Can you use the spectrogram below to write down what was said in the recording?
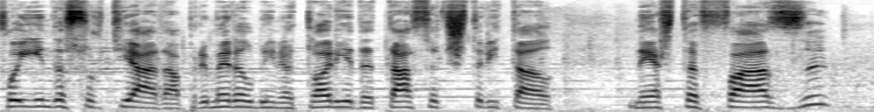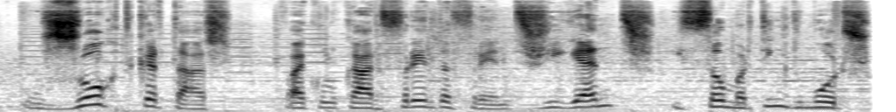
Foi ainda sorteada a primeira eliminatória da Taça Distrital. Nesta fase, o jogo de cartaz vai colocar frente a frente Gigantes e São Martinho de Mouros.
